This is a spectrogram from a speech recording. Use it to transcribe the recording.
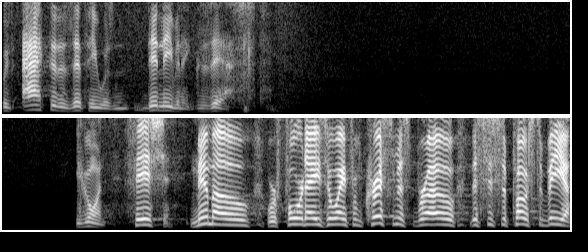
we've acted as if He was, didn't even exist. You're going, fish, memo, we're four days away from Christmas, bro. This is supposed to be a,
